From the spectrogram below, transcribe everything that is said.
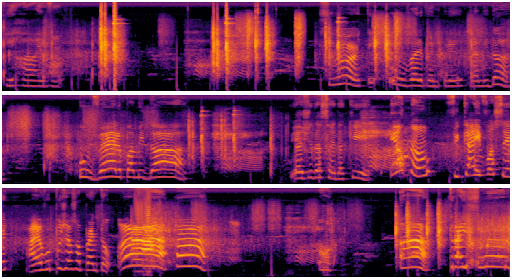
Que raiva. Senhor, tem pão velho pra, pra me dar? Pão velho pra me dar? Me ajuda a sair daqui? Eu não. Fica aí você. Aí eu vou puxar sua perna então. Ah! Ah! Oh. Ah! Traiçoeiro!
